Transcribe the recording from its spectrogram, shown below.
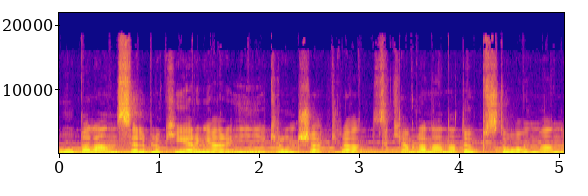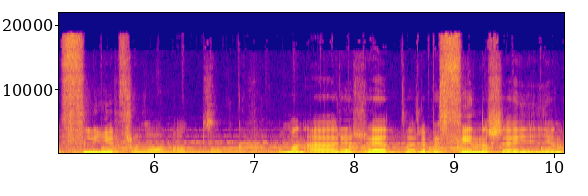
Obalans eller blockeringar i kronchakrat kan bland annat uppstå om man flyr från något, om man är rädd eller befinner sig i en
